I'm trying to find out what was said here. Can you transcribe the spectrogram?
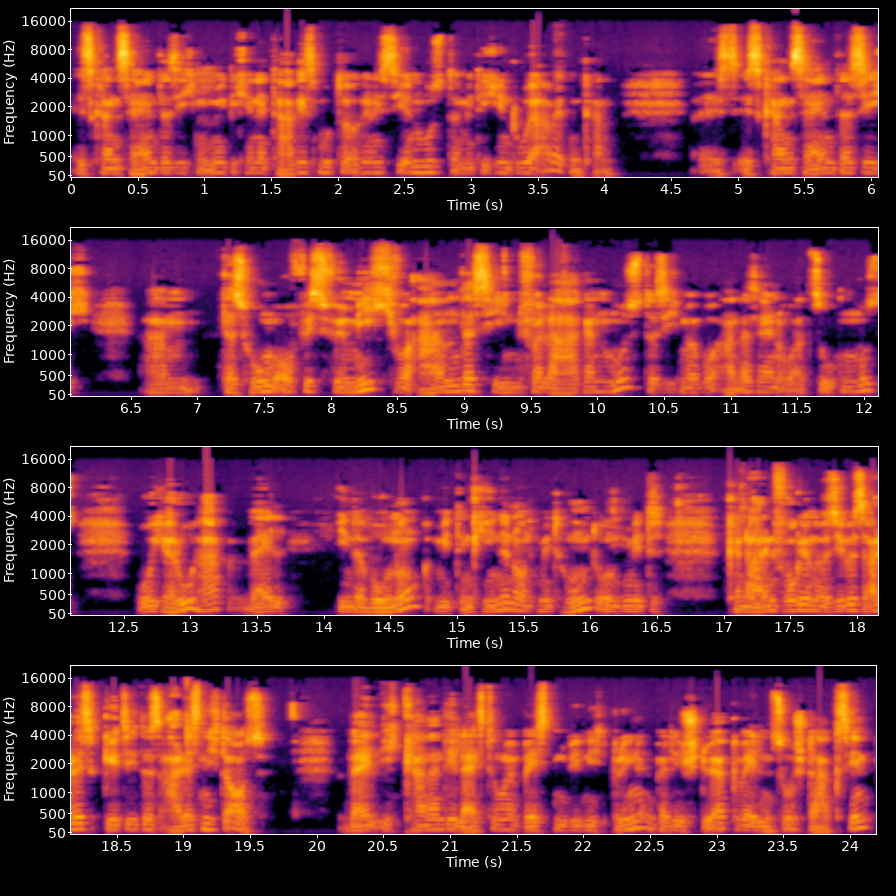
Es kann sein, dass ich möglich eine Tagesmutter organisieren muss, damit ich in Ruhe arbeiten kann. Es, es kann sein, dass ich ähm, das Homeoffice für mich woanders hin verlagern muss, dass ich mir woanders einen Ort suchen muss, wo ich Ruhe habe, weil in der Wohnung mit den Kindern und mit Hund und mit Kanarienvogel und was was alles, geht sich das alles nicht aus. Weil ich kann dann die Leistung am besten Willen nicht bringen, weil die Störquellen so stark sind,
